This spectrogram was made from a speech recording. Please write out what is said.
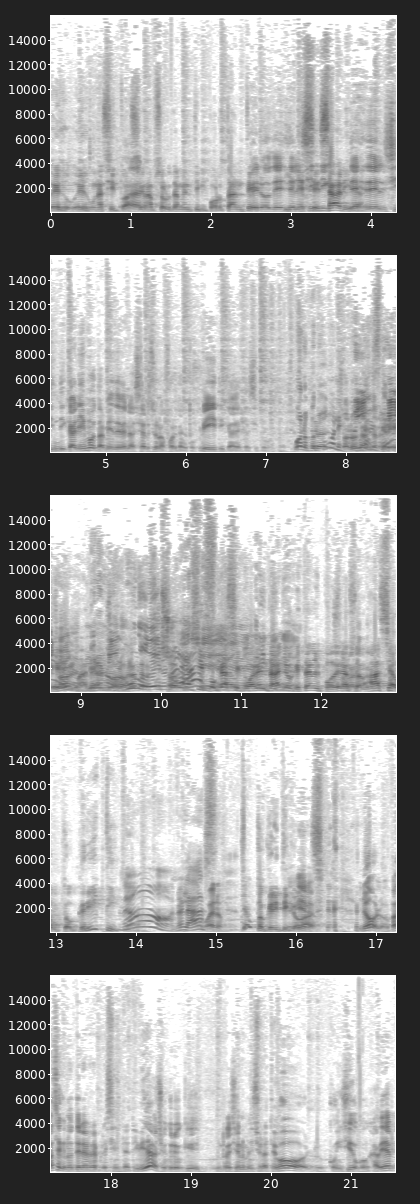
es- es una situación absolutamente importante Pero desde y el, necesaria. desde el sindicalismo también deben hacerse una fuerte autocrítica de esta situación. Bueno, pero, ¿Cómo les Son los grandes pero ninguno de esos responsables. Un tipo que hace hace 40 autocrítica. años que está en el poder hace autocrítica. No, no la hace. Bueno. ¿Qué autocrítica hace? No, lo que pasa es que no tenés representatividad. Yo creo que recién lo mencionaste vos, coincido con Javier.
